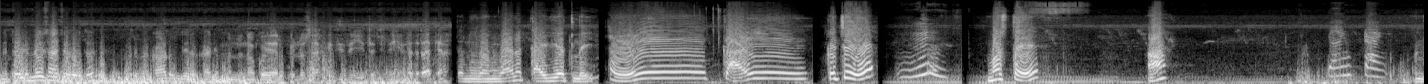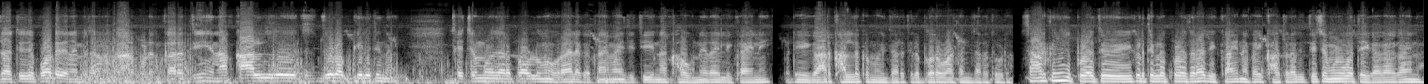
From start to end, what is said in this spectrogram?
मी तरी लय साचलं होतं तर मी काढून दिलं खाली. म्हणलं नको यार पिल्लो सारखी तिथे इथं तिथे हिंडत राहत्या. त्यांनी जाऊन गायला काय घेतलंय? ए, काय? कच आहे? मस्त आहे? हा पण जाते ते पोट आहे ना मित्रांनो गार पडत कारण ती ना काल जुलाब केली ती ना त्याच्यामुळे जरा प्रॉब्लेम हो राहिला का? काय माहिती ती ना खाऊ नाही राहिली काय नाही. पण ते गार खाल्लं का म्हणजे जरा तिला बरं वाटण जरा थोडं. सारखं नाही पळत इकडे तिकडे पळत राहते काय ना काही खात राहते. त्याच्यामुळे होते का काय काय ना.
